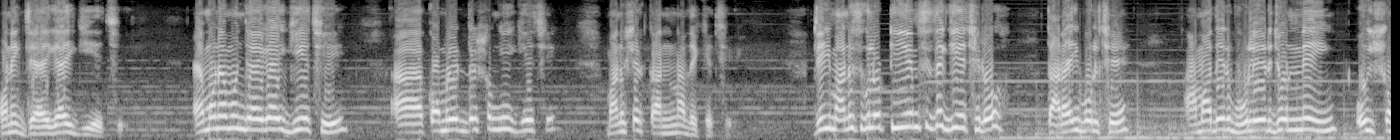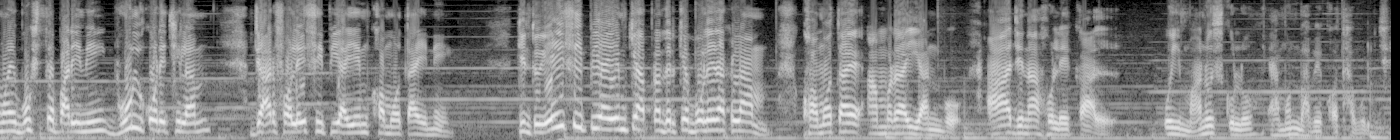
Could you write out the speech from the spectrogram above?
অনেক জায়গায় গিয়েছি। এমন এমন জায়গায় গিয়েছি কমরেডদের সঙ্গেই গিয়েছি, মানুষের কান্না দেখেছি। যেই মানুষগুলো টিএমসিতে গিয়েছিল, তারাই বলছে, আমাদের ভুলের জন্যেই ওই সময় বুঝতে পারিনি, ভুল করেছিলাম, যার ফলে সিপিআইএম ক্ষমতায় নেই। কিন্তু এই সিপিআইএমকে আপনাদেরকে বলে রাখলাম, ক্ষমতায় আমরাই আনব, আজ না হলে কাল। ওই মানুষগুলো এমনভাবে কথা বলছে।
